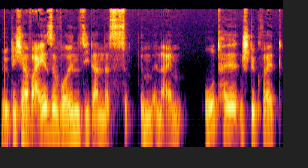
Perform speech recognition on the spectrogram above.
Möglicherweise wollen sie dann, dass im, in einem Urteil ein Stück weit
